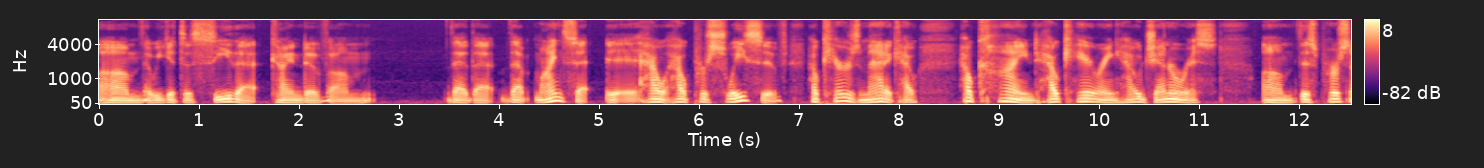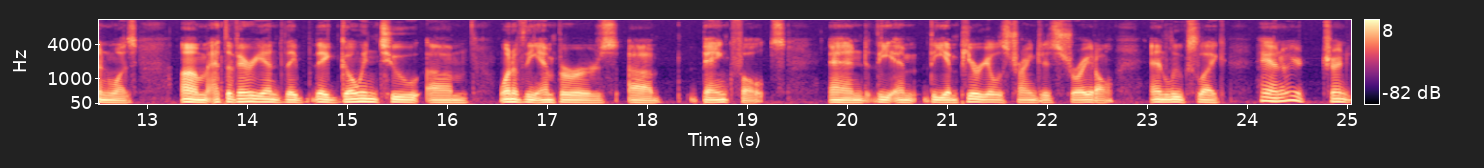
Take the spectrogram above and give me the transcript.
Um, that we get to see that kind of um, that that that mindset, it, how how persuasive, how charismatic, how how kind, how caring, how generous um, this person was. Um, at the very end, they they go into um, one of the emperor's uh, bank vaults, and the um, the imperial is trying to destroy it all. And Luke's like, "Hey, I know you're trying to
